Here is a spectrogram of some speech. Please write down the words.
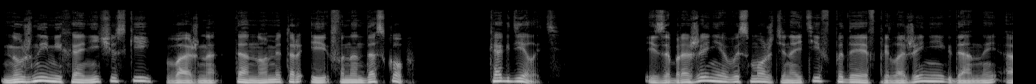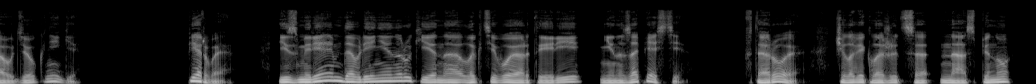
Нужны механический, важно, тонометр и фонендоскоп. Как делать? Изображение вы сможете найти в PDF-приложении к данной аудиокниге. Первое. Измеряем давление на руке на локтевой артерии, не на запястье. Второе. Человек ложится на спину,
